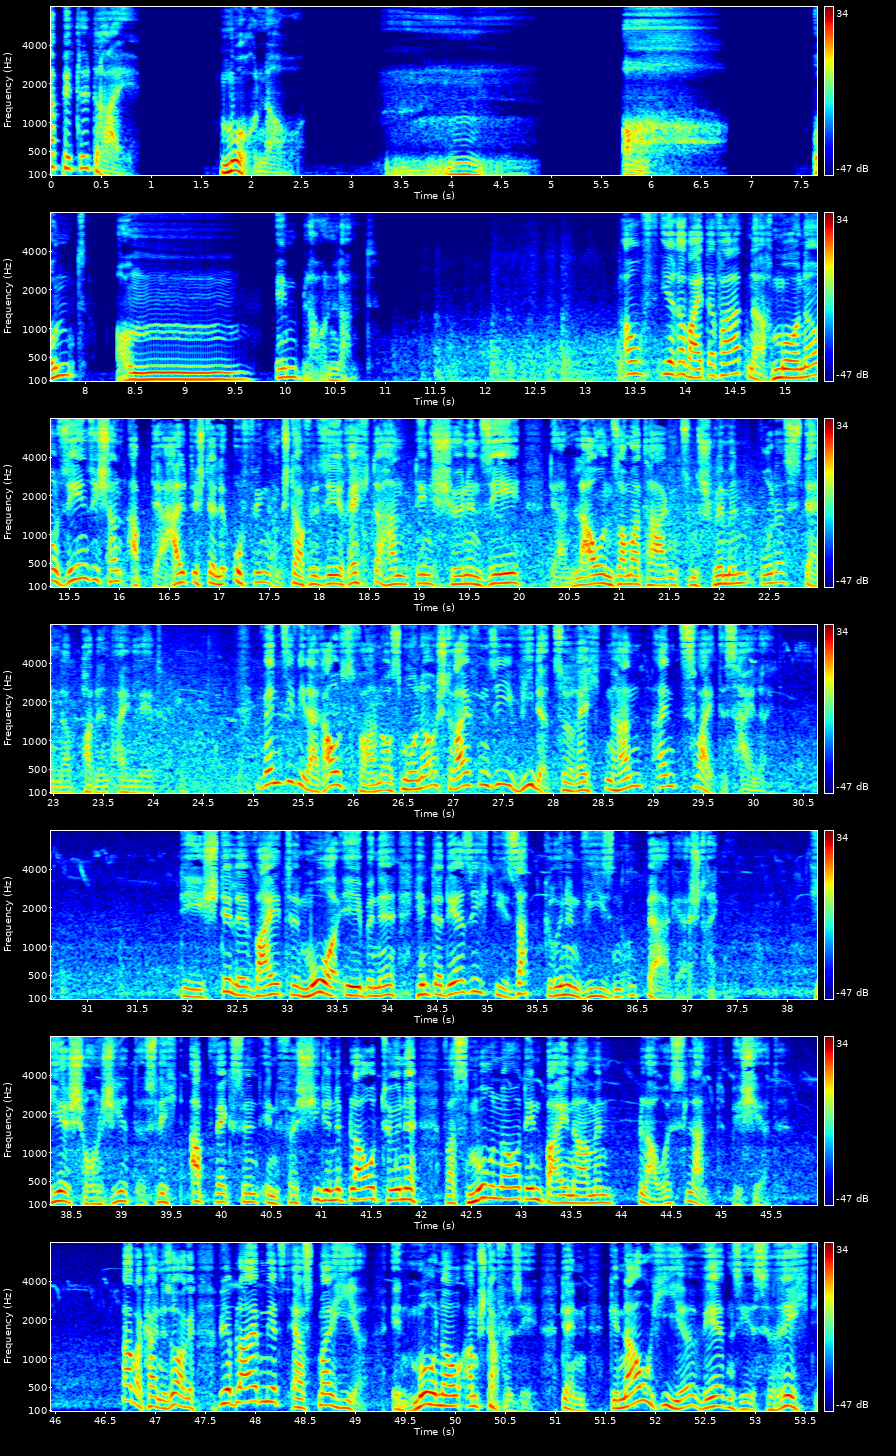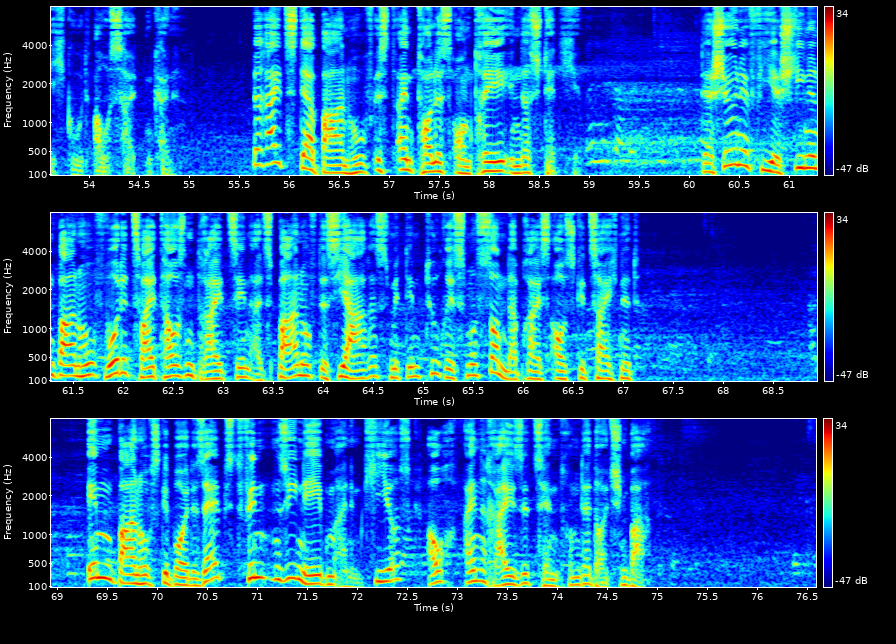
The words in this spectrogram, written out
Kapitel 3 Murnau hm. Oh und Om im blauen Land. Auf ihrer Weiterfahrt nach Murnau sehen Sie schon ab der Haltestelle Uffing am Staffelsee rechter Hand den schönen See, der an lauen Sommertagen zum Schwimmen oder Stand-Up-Paddeln einlädt. Wenn Sie wieder rausfahren aus Murnau, streifen Sie wieder zur rechten Hand ein zweites Highlight. Die stille, weite Moorebene, hinter der sich die sattgrünen Wiesen und Berge erstrecken. Hier changiert das Licht abwechselnd in verschiedene Blautöne, was Murnau den Beinamen Blaues Land bescherte. Aber keine Sorge, wir bleiben jetzt erstmal hier, in Murnau am Staffelsee, denn genau hier werden Sie es richtig gut aushalten können. Bereits der Bahnhof ist ein tolles Entree in das Städtchen. Der schöne Vier-Schienen-Bahnhof wurde 2013 als Bahnhof des Jahres mit dem Tourismus-Sonderpreis ausgezeichnet im Bahnhofsgebäude selbst finden Sie neben einem Kiosk auch ein Reisezentrum der Deutschen Bahn.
